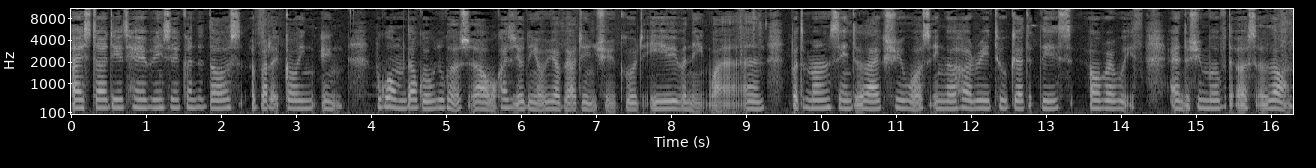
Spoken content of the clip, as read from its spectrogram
I started having second thoughts about going in. 不过我们到鬼屋入口的时候，我开始有点犹豫要不要进去。Good evening, 晚安。But Mom seemed like she was in a hurry to get this over with, and she moved us along.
